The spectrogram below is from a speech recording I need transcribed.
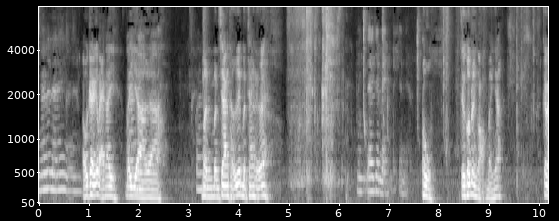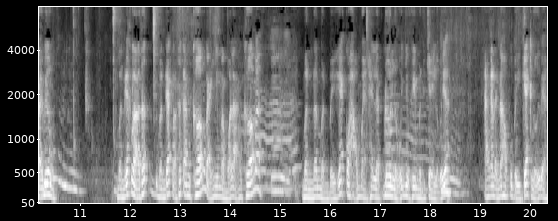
Đây, đây, đây, đây. ok các bạn ơi bây giờ là mình mình sang thử đi mình sang thử. Đi Ừ, đây cho mẹ đây cho mẹ ồ cái khóm này ngọt bạn nha các bạn biết không? Mình rất là thích mình rất là thích ăn khóm bạn nhưng mà mỗi lần ăn khóm á ừ. mình nên mình bị gác cổ họng bạn hay là đơ lưỡi nhiều khi mình chày lưỡi á. Ừ. ăn cái này nó không có bị gác lưỡi bạn.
